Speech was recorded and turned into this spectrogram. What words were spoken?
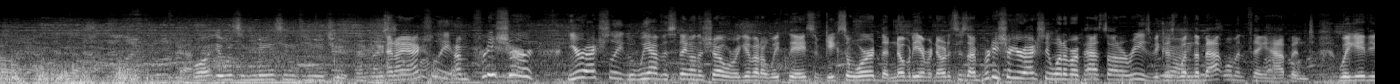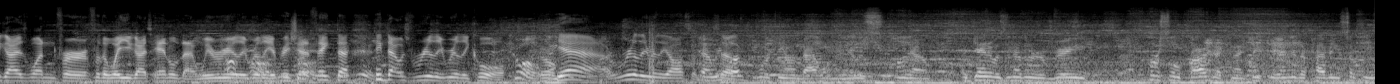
Oh yeah. yeah. Well, it was amazing to meet you. Thank you. And I actually, I'm pretty sure you're actually, we have this thing on the show where we give out a weekly Ace of Geeks award that nobody ever notices. I'm pretty sure you're actually one of our past honorees because Yeah, when the think so. Batwoman thing happened, we gave you guys one for, for the way you guys handled that. We really, Oh, really appreciate it. I think that. I think that was really, really cool. Cool. Yeah, really, really awesome. Yeah, we So- loved working on Batwoman. It was, you know, again, it was another very personal project, and I think we ended up having something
